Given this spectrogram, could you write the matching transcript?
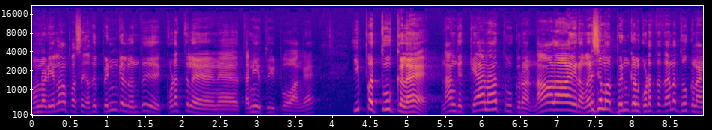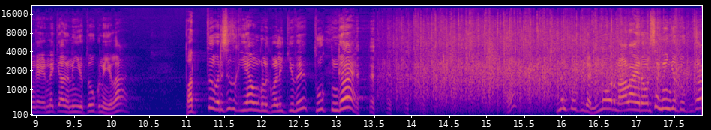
முன்னாடியெல்லாம் பசங்க அது பெண்கள் வந்து குடத்தில் ந- தண்ணியை தூக்கிட்டு போவாங்க. இப்போ தூக்கலை நாங்கள் கேனா தூக்குறோம். நாலாயிரம் வருஷமாக பெண்கள் குடத்தை தானே தூக்குனாங்க. என்னைக்காவது நீங்கள் தூக்குனீங்களா? பத்து வருஷத்துக்கு ஏன் உங்களுக்கு வலிக்குது? தூக்குங்க. இன்னும் தூக்குங்க. இன்னொரு நாலாயிரம் வருஷம் நீங்கள் தூக்குங்க.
